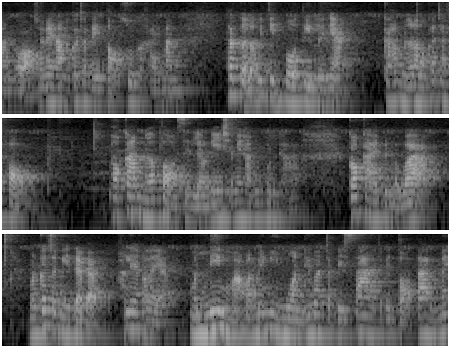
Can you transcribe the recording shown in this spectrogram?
มันออกใช่ไหมคะ มันก็จะไปต่อสู้กับไขมัน ถ้าเกิดเราไม่กินโปรตีนเลยเนี่ย กล้ามเนื้อเรามันก็จะฝ่อ พอกล้ามเนื้อฝ่อเสร็จแล้วนี่ใช่ไหมคะทุกคนคะก็กลายเป็นแบบว่า มันก็จะมีแต่แบบเขาเรียกอะไรอะมันนิ่มอะมันไม่มีมวลที่ว่าจะไปสร้างจะไปต่อต้านไม่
